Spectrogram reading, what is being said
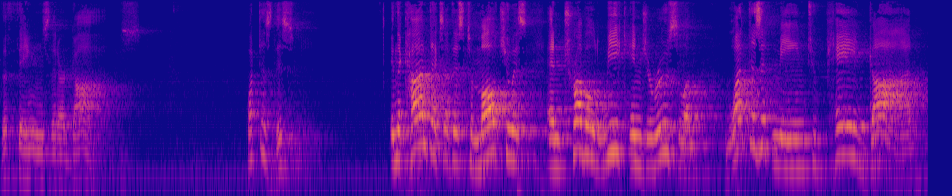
the things that are God's. What does this mean? In the context of this tumultuous and troubled week in Jerusalem, what does it mean to pay God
